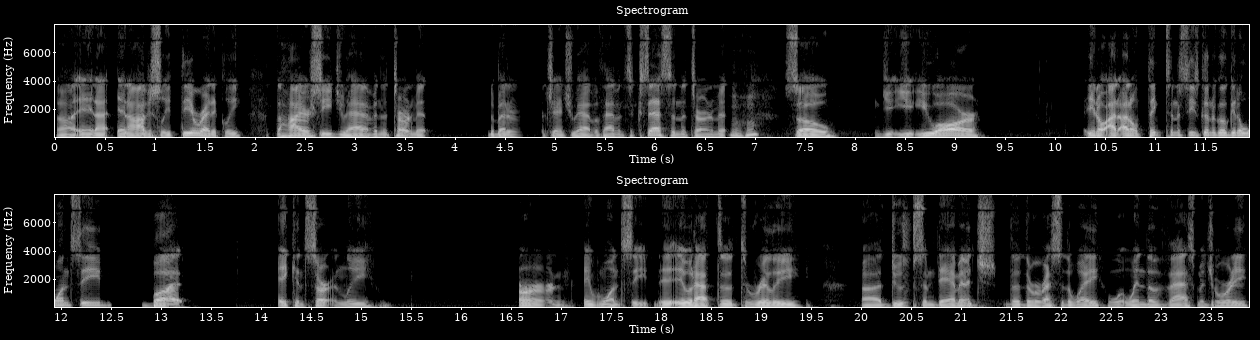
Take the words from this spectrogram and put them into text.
uh, and and obviously theoretically, the higher seed you have in the tournament, the better chance you have of having success in the tournament. Mm-hmm. So you, you, you are, you know, I, I don't think Tennessee's going to go get a one seed, but it can certainly earn a one seed. It, it would have to to really uh, do some damage the the rest of the way, win the vast majority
